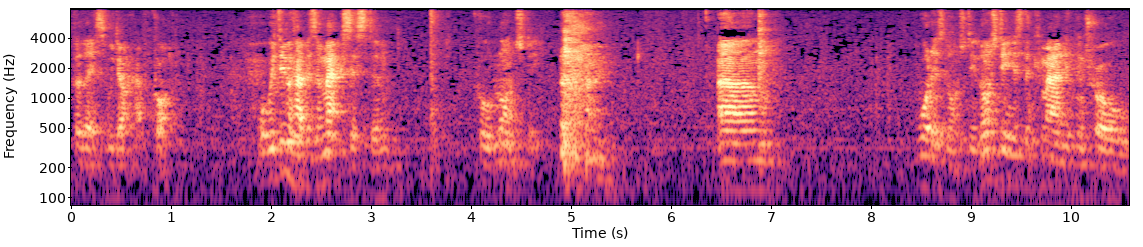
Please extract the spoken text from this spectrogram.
for this, we don't have cron. What we do have is a Mac system called LaunchD. um, what is LaunchD? LaunchD is the command and control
